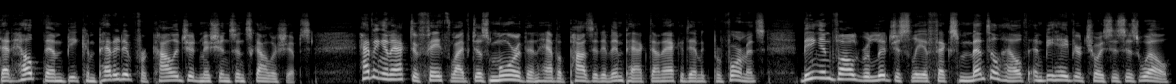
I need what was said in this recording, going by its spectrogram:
that help them be competitive for college admissions and scholarships. Having an active faith life does more than have a positive impact on academic performance. Being involved religiously affects mental health and behavior choices as well.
